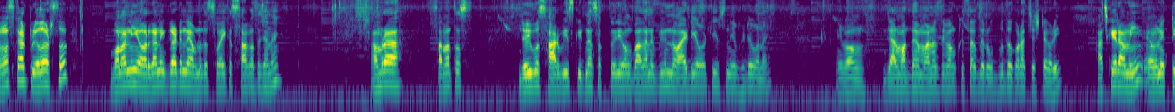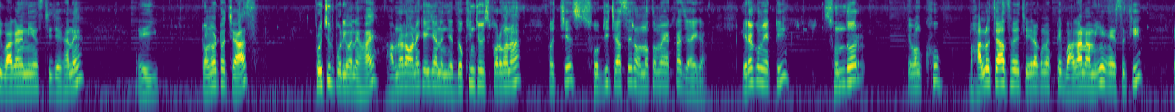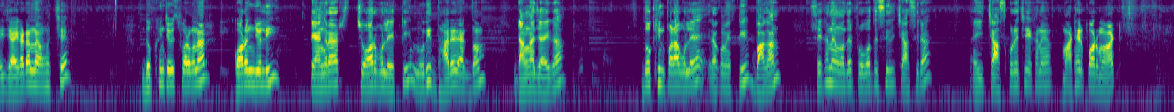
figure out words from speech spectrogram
নমস্কার, প্রিয় দর্শক। বনানী অর্গানিক গার্ডেনে আপনাদের সবাইকে স্বাগত জানাই। আমরা সাধারণত জৈব সার বীজ, কীটনাশক তৈরি এবং বাগানের বিভিন্ন আইডিয়া ও টিপস নিয়ে ভিডিও বানাই এবং যার মাধ্যমে মানুষ এবং কৃষকদের উদ্বুদ্ধ করার চেষ্টা করি। আজকের আমি এমন একটি বাগানে নিয়ে এসেছি যেখানে এই টমেটো চাষ প্রচুর পরিমাণে হয়। আপনারা অনেকেই জানেন যে দক্ষিণ চব্বিশ পরগনা হচ্ছে সবজি চাষের অন্যতম একটা জায়গা। এরকম একটি সুন্দর এবং খুব ভালো চাষ হয়েছে। এরকম একটি বাগান আমি এসেছি। এই জায়গাটার নাম হচ্ছে দক্ষিণ চব্বিশ পরগনার করঞ্জলি ট্যাংরার চর বলে একটি নদীর ধারের একদম ডাঙা জায়গা। দক্ষিণ পাড়া বলে এরকম একটি বাগান। সেখানে আমাদের প্রগতিশীল চাষিরা এই চাষ করেছে। এখানে মাঠের পর মাঠ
